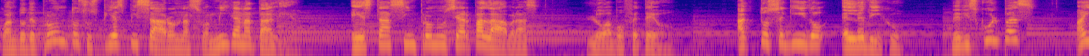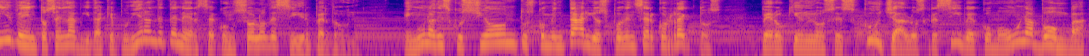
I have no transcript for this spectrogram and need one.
cuando de pronto sus pies pisaron a su amiga Natalia. Esta, sin pronunciar palabras, lo abofeteó. Acto seguido, él le dijo, ¿Me disculpas? Hay eventos en la vida que pudieran detenerse con solo decir perdón. En una discusión tus comentarios pueden ser correctos, pero quien los escucha los recibe como una bomba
